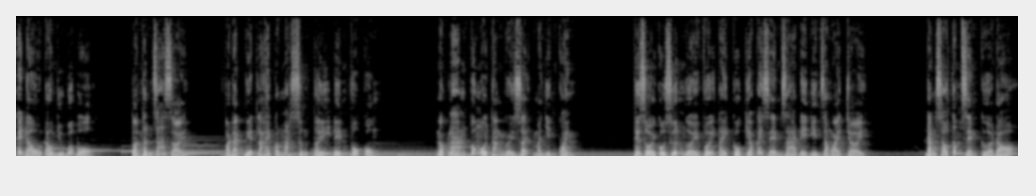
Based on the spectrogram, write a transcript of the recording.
Cái đầu đau như búa bổ, Toàn thân rã rời, Và đặc biệt là hai con mắt sưng tấy đến vô cùng. Ngọc Lam cố ngồi thẳng người dậy mà nhìn quanh. Thế rồi cô dướn người với tay cố kéo cái rèm ra để nhìn ra ngoài trời. Đằng sau tấm rèm cửa đó,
